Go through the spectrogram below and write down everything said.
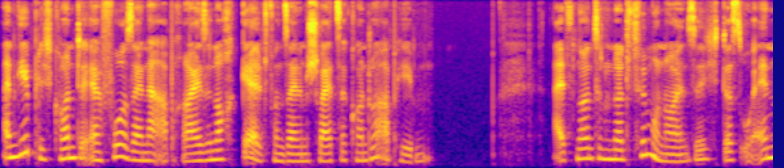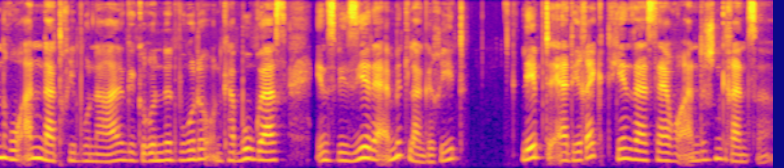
Angeblich konnte er vor seiner Abreise noch Geld von seinem Schweizer Konto abheben. Als 1995 das UN-Ruanda-Tribunal gegründet wurde und Kabugas ins Visier der Ermittler geriet, lebte er direkt jenseits der ruandischen Grenze,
